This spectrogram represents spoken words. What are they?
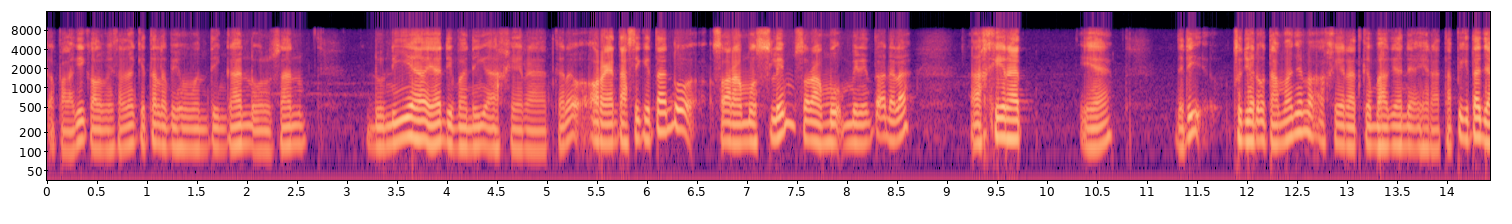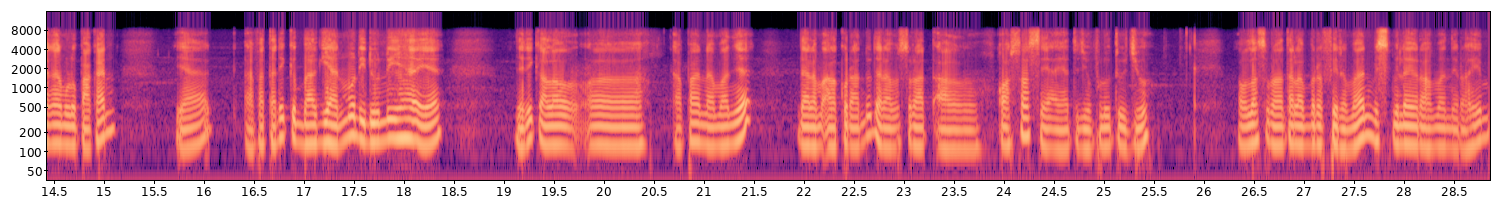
apalagi kalau misalnya kita lebih mementingkan urusan dunia ya dibanding akhirat. Karena orientasi kita tuh seorang muslim seorang mukmin itu adalah akhirat ya. Jadi tujuan utamanya mah akhirat kebahagiaan di akhirat. Tapi kita jangan melupakan ya apa tadi kebahagiaanmu di dunia ya. Jadi kalau uh, apa namanya dalam Al-Quran itu dalam surat Al-Qasas ya ayat 77 Allah SWT berfirman Bismillahirrahmanirrahim.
